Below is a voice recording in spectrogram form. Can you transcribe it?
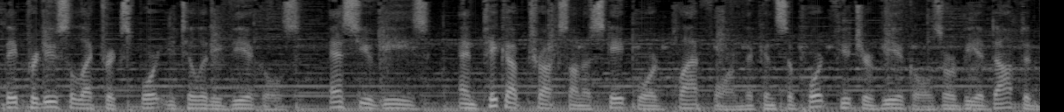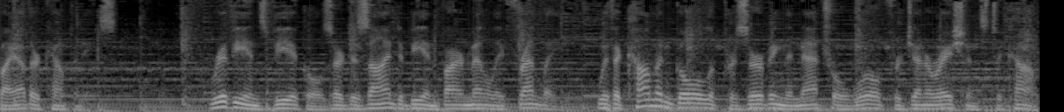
They produce electric sport utility vehicles, SUVs, and pickup trucks on a skateboard platform that can support future vehicles or be adopted by other companies. Rivian's vehicles are designed to be environmentally friendly, with a common goal of preserving the natural world for generations to come.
